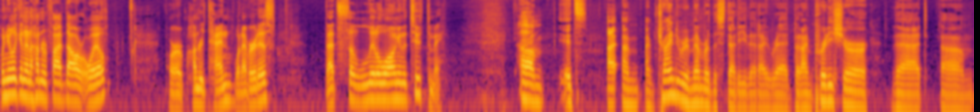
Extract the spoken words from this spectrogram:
when you're looking at $105 oil, or 110, whatever it is, that's a little long in the tooth to me. Um, it's I, I'm I'm trying to remember the study that I read, but I'm pretty sure that um,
